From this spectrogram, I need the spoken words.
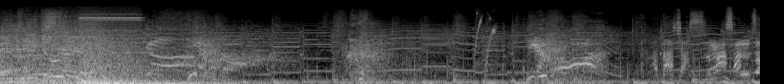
えてきたよいやただじゃ済まさんぞ。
